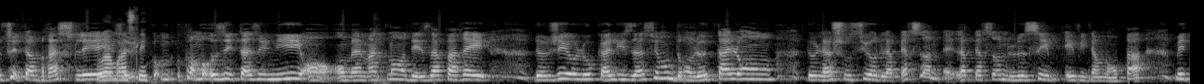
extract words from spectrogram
c'est un bracelet. un bracelet. Comme, aux États-Unis, on, on, met maintenant des appareils de géolocalisation dans le talon de la chaussure de la personne. La personne ne le sait évidemment pas, mais,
